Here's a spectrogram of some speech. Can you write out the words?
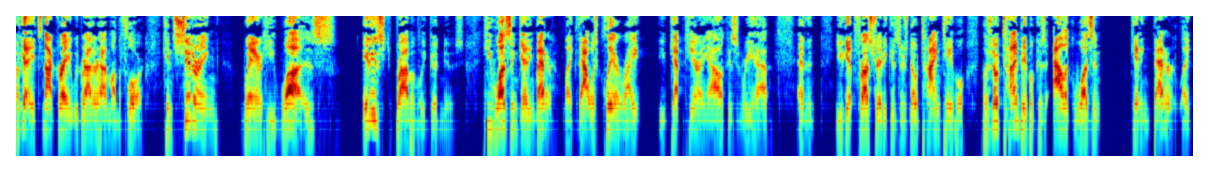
okay, it's not great. We'd rather have him on the floor, considering where he was. It is probably good news. He wasn't getting better. Like that was clear, right? You kept hearing Alec is in rehab, and you get frustrated because there's no timetable. Well, there's no timetable because Alec wasn't getting better. Like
